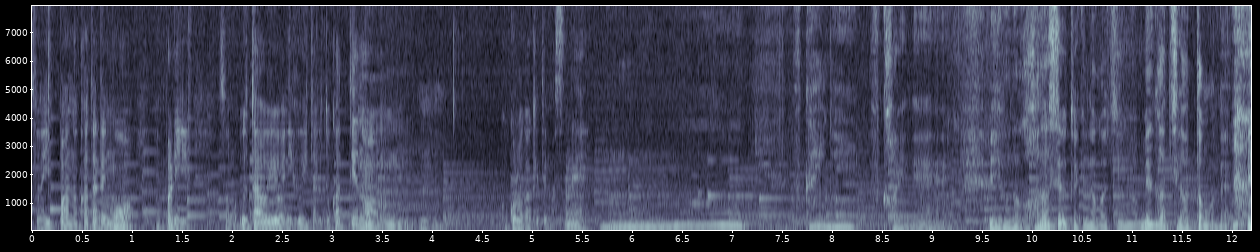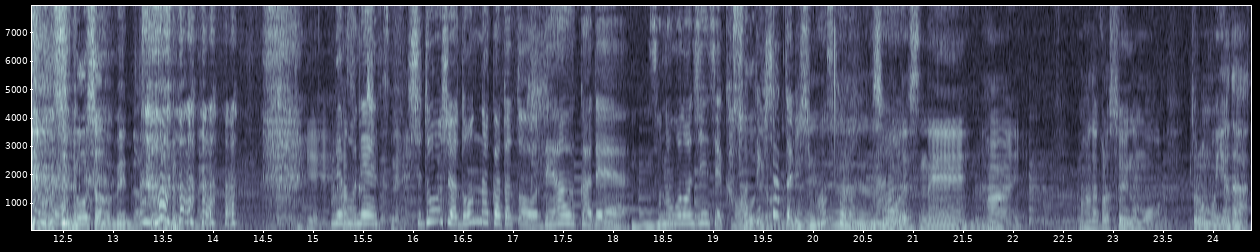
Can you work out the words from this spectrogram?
その一般の方でもやっぱりその歌うように吹いたりとかっていうのは、ううん。ん心がけてますね。うん。深いね。深いね。え今なんか話してる時なんか目が違ったもんね。指導者の目になってたよね。ええでもねね。指導者どんな方と出会うかで、うん。その後の人生変わってきちゃったりしますからね。そうだよね。そうですね、うん。はい。まあだからそういうのもトロンボーン嫌だっ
